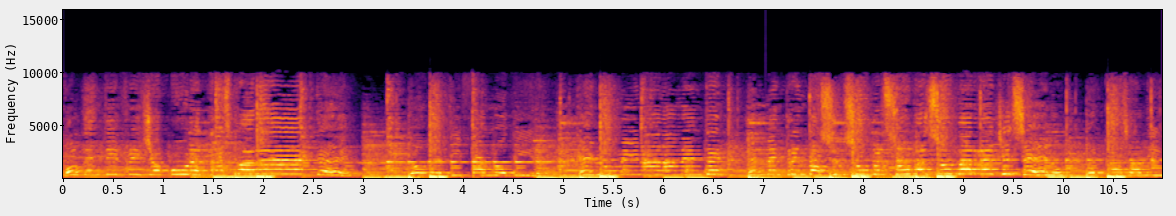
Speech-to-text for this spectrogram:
Col dentifricio pure trasparente per casalinga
